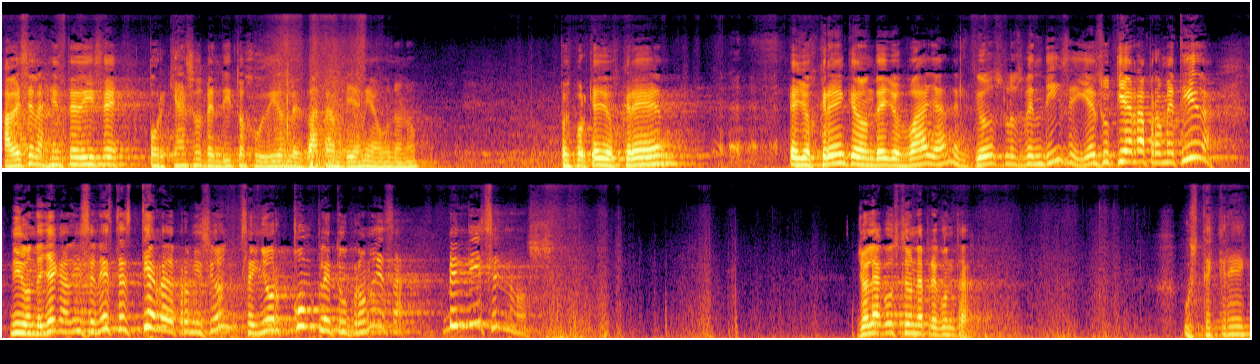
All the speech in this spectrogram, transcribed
A veces la gente dice, ¿por qué a esos benditos judíos les va tan bien y a uno no? Pues porque ellos creen, ellos creen que donde ellos vayan, el Dios los bendice y es su tierra prometida. Ni donde llegan dicen, esta es tierra de promisión, Señor, cumple tu promesa, bendícenos. Yo le hago a usted una pregunta. ¿Usted cree,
